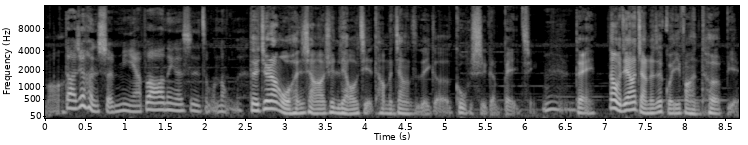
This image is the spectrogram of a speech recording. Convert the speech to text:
吗？对啊，就很神秘啊，不知道那个是怎么弄的。对，就让我很想要去了解他们这样子的一个故事跟背景。嗯，对。那我今天要讲的这鬼地方很特别。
